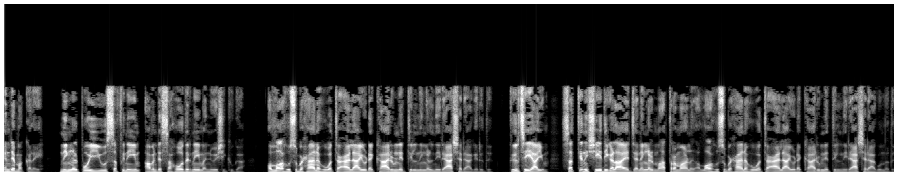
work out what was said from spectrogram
എന്റെ മക്കളെ നിങ്ങൾ പോയി യൂസഫിനെയും അവന്റെ സഹോദരനെയും അന്വേഷിക്കുക. അള്ളാഹു സുബഹാനഹുവറ്റായാലായുടെ കാരുണ്യത്തിൽ നിങ്ങൾ നിരാശരാകരുത്. തീർച്ചയായും സത്യനിഷേധികളായ ജനങ്ങൾ മാത്രമാണ് അള്ളാഹു സുബഹാനഹുവറ്റായാലായുടെ കാരുണ്യത്തിൽ നിരാശരാകുന്നത്.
